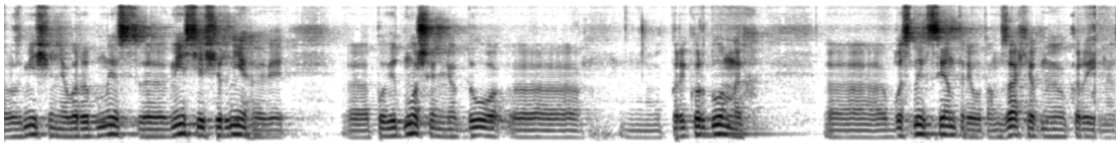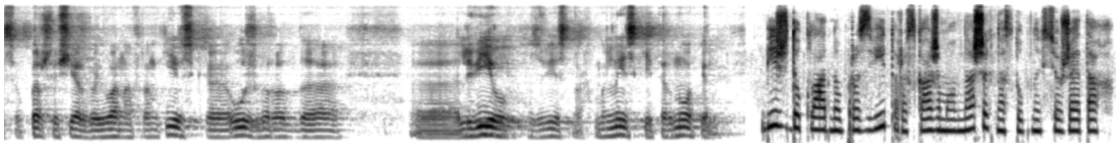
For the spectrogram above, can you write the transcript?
розміщення виробництв в місті Чернігові по відношенню до е, прикордонних е, обласних центрів там, Західної України, в першу чергу Івано-Франківськ, е, Ужгород, е, е, Львів, звісно, Хмельницький, Тернопіль. Більш докладно про звіт розкажемо в наших наступних сюжетах.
